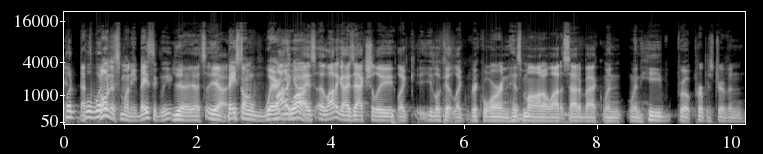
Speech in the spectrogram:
But- that's but what- bonus money, basically, yeah, yeah, it's, yeah. based on where a lot you of are. guys, a lot of guys actually like you look at like Rick Warren his mm-hmm. model out of Saddleback when when he wrote Purpose Driven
